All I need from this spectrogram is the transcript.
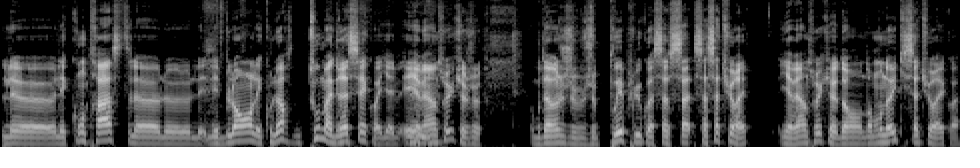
le- les contrastes, le- le- les, blancs, les couleurs, tout m'agressait, quoi. Il y avait- Et il y avait Mhm. un truc, je, au bout d'un moment, je, je pouvais plus, quoi. Ça, ça, ça saturait. Il y avait un truc dans, dans mon œil qui saturait, quoi.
